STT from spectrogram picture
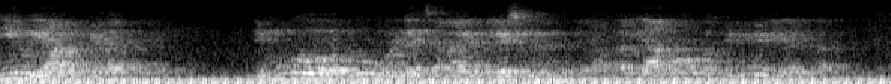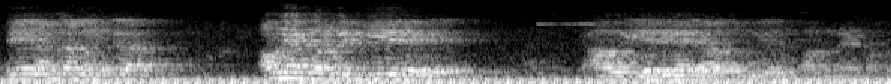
ನೀವು ಯಾರು ಕೇಳಕ್ಕೆ ನಿಮಗೂ ಅವ್ರಿಗೂ ಒಳ್ಳೆ ಚೆನ್ನಾಗಿ ರಿಲೇಷನ್ ಇರುತ್ತೆ. ಅದ್ರಲ್ಲಿ ಯಾರೋ ಒಬ್ಬ ಕಿಡಿಗೇಡಿ ಹೇಳ್ತಾರೆ, ಏ, ಹಂಗಲ್ಲ ಹಿಂಗ. ಅವನ ಯಾಕೆ ಬರ್ಬೇಕು? ಈ ಏರಿಯಾಗೆ? ಯಾವ ಏರಿಯಾ ಯಾವುದು ಪರ್ಮನೆಂಟ್ ಅಲ್ಲ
